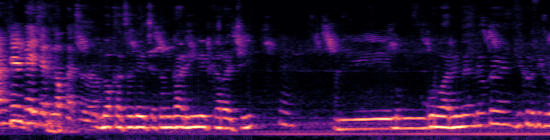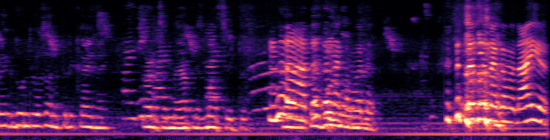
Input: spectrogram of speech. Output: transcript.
अर्जंट द्यायच्यात लोकांचं. लोकांचं द्यायचं तर गाडी नीट करायची. हम्म. आणि मग गुरुवारी मिळाल्यावर काय इकडे तिकडे एक दोन दिवस झालं तरी काय नाही. अडचण नाही आपलीच माणसं इथं. ना, काय तसं नका बोलणार म्हणू. नाही. तसं नका म्हणू. आय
